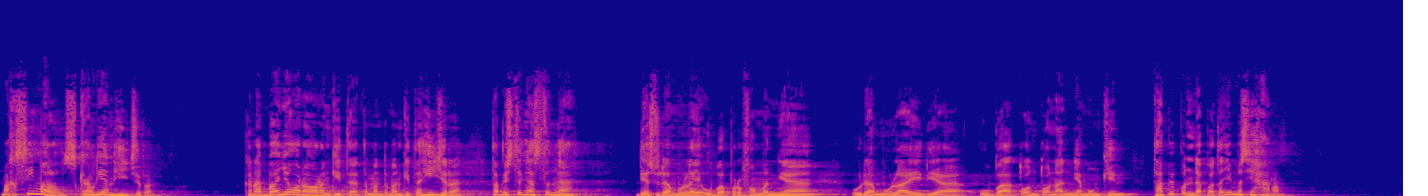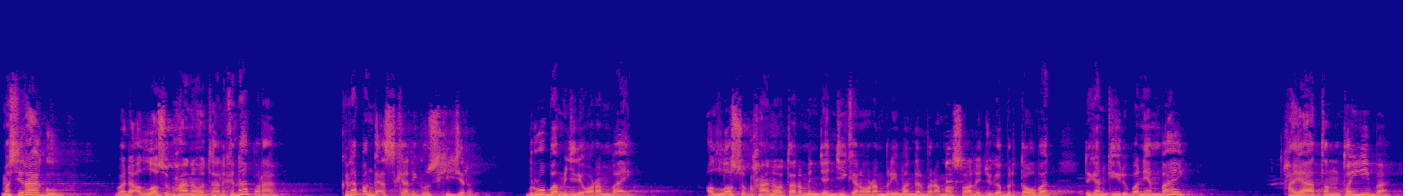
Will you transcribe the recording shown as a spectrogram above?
Maksimal sekalian hijrah. Karena banyak orang-orang kita, teman-teman kita hijrah, tapi setengah-setengah. Dia sudah mulai ubah performanya, udah mulai dia ubah tontonannya mungkin, tapi pendapatannya masih haram. Masih ragu kepada Allah Subhanahu wa taala. Kenapa ragu? Kenapa enggak sekaligus hijrah? Berubah menjadi orang baik. Allah Subhanahu wa taala menjanjikan orang beriman dan beramal saleh juga bertaubat dengan kehidupan yang baik. Hayatan thayyibah,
